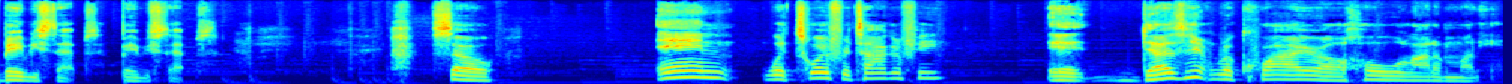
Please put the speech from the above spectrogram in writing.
baby steps, baby steps. So, and with toy photography, it doesn't require a whole lot of money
